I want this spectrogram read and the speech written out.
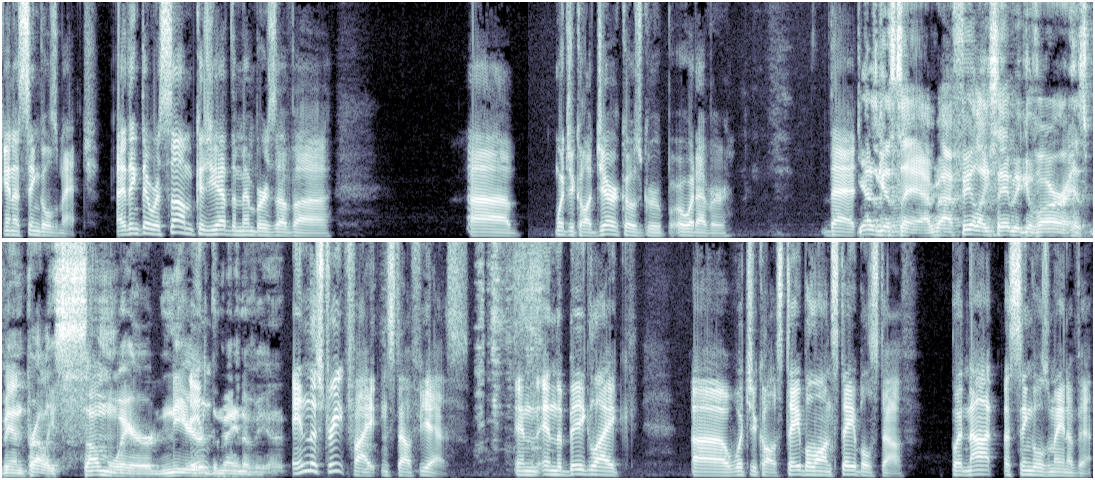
in a singles match. I think there were some because you have the members of uh uh what you call it, Jericho's group or whatever. That Yeah, I was gonna say, I, I feel like Sammy Guevara has been probably somewhere near In- the main event. in the street fight and stuff, yes. In in the big like uh what you call it, stable on stable stuff, but not a singles main event.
